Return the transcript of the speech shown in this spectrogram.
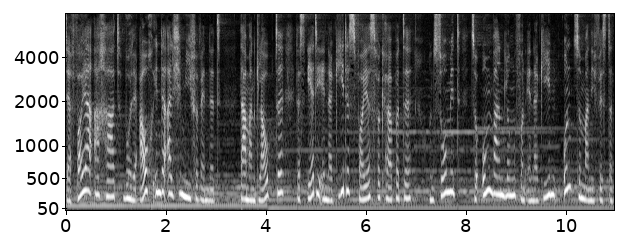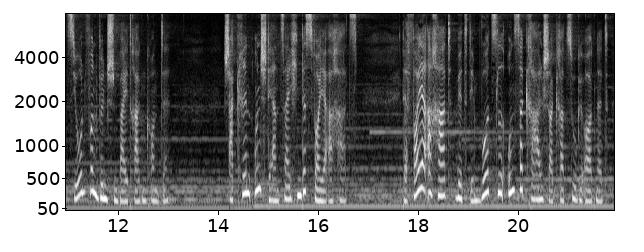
Der Feuerachat wurde auch in der Alchemie verwendet, da man glaubte, dass er die Energie des Feuers verkörperte und somit zur Umwandlung von Energien und zur Manifestation von Wünschen beitragen konnte. Chakren und Sternzeichen des Feuerachats. Der Feuerachat wird dem Wurzel- und Sakralchakra zugeordnet –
